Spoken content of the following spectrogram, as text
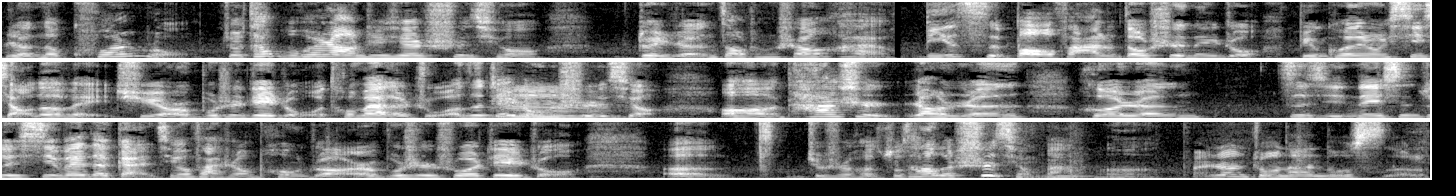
人的宽容，就他不会让这些事情。对人造成伤害，彼此爆发的都是那种丙坤那种细小的委屈，而不是这种我偷卖了镯子这种事情。嗯，它是让人和人自己内心最细微的感情发生碰撞，而不是说这种，呃，就是很俗套的事情吧。嗯，反正周南都死了，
